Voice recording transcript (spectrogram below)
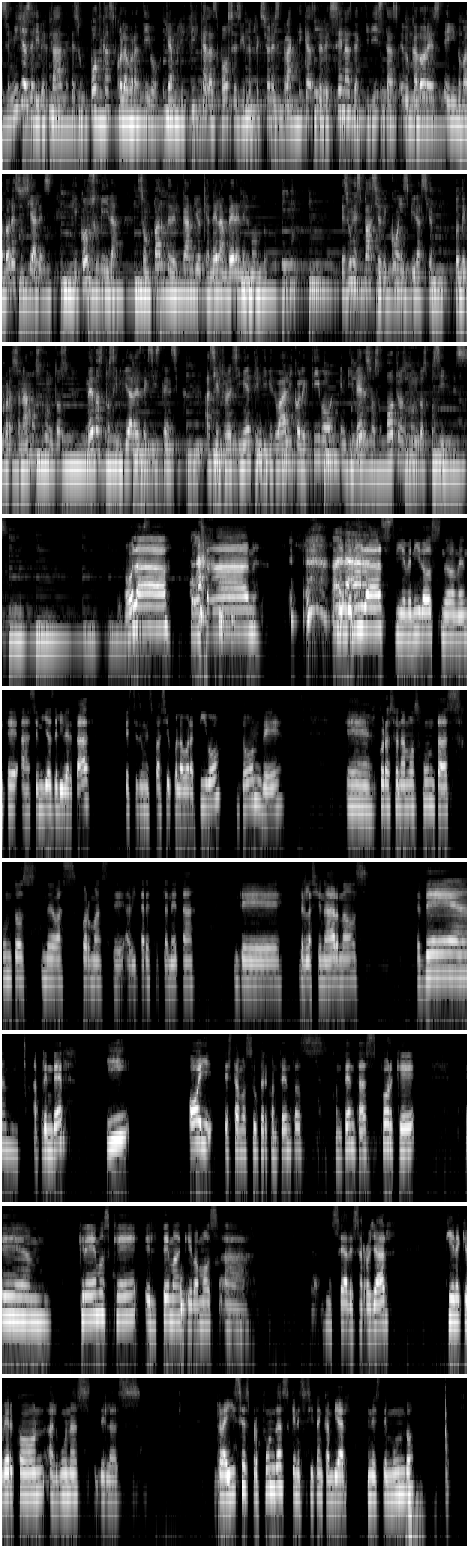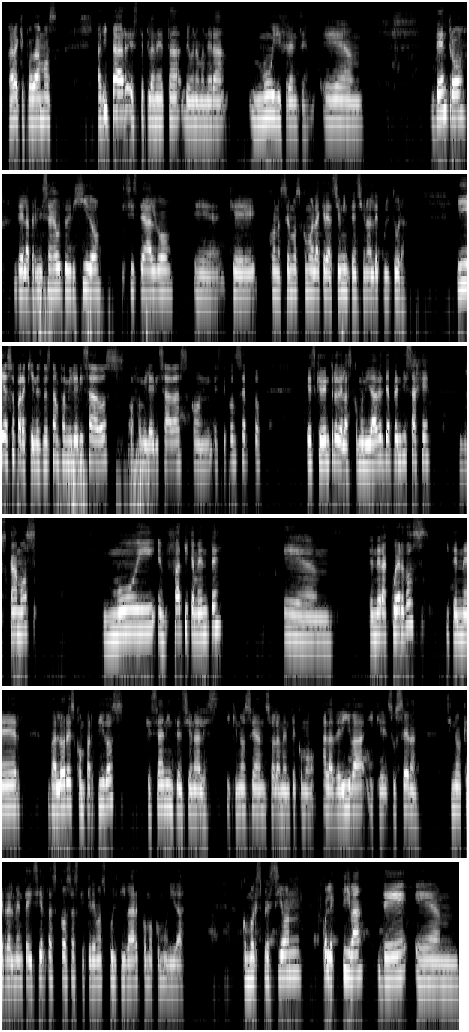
Semillas de Libertad es un podcast colaborativo que amplifica las voces y reflexiones prácticas de decenas de activistas, educadores e innovadores sociales que con su vida son parte del cambio que anhelan ver en el mundo. Es un espacio de coinspiración, donde corazonamos juntos nuevas posibilidades de existencia, hacia el florecimiento individual y colectivo en diversos otros mundos posibles. Hola, ¿cómo están? Bienvenidas, bienvenidos nuevamente a Semillas de Libertad. Este es un espacio colaborativo donde eh, corazonamos juntas, juntos, nuevas formas de habitar este planeta, de relacionarnos, de mm, aprender. Y hoy estamos súper contentos, contentas, porque em, creemos que el tema que vamos a, no sé, a desarrollar tiene que ver con algunas de las raíces profundas que necesitan cambiar en este mundo para que podamos habitar este planeta de una manera muy diferente. Em, dentro del aprendizaje autodirigido existe algo eh, que conocemos como la creación intencional de cultura. Y eso para quienes no están familiarizados o familiarizadas con este concepto, es que dentro de las comunidades de aprendizaje buscamos muy enfáticamente em, tener acuerdos y tener valores compartidos que sean intencionales y que no sean solamente como a la deriva y que sucedan, sino que realmente hay ciertas cosas que queremos cultivar como comunidad, como expresión colectiva de em,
